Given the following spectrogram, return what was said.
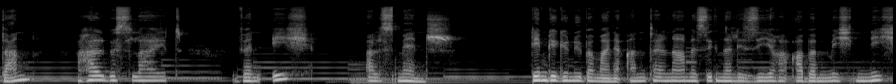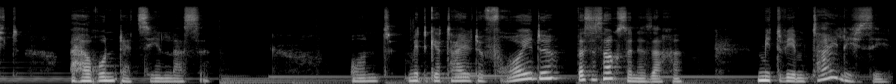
dann halbes Leid, wenn ich als Mensch dem gegenüber meine Anteilnahme signalisiere, aber mich nicht herunterziehen lasse. Und mit geteilter Freude, das ist auch so eine Sache. Mit wem teile ich sie?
